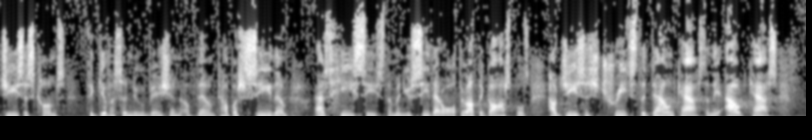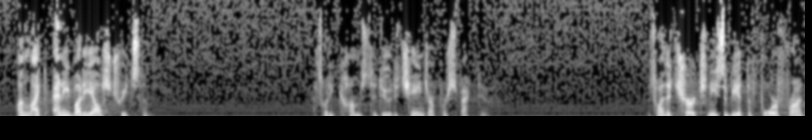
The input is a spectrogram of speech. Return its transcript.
Jesus comes to give us a new vision of them, to help us see them as He sees them. And you see that all throughout the Gospels, how Jesus treats the downcast and the outcast unlike anybody else treats them. That's what He comes to do, to change our perspective. That's why the church needs to be at the forefront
